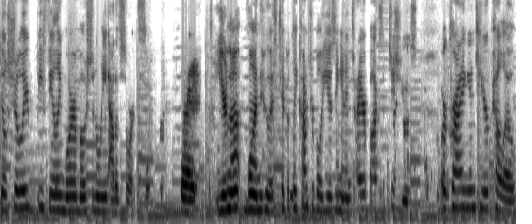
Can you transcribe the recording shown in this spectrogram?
you'll surely be feeling more emotionally out of sorts. Right. You're not one who is typically comfortable using an entire box of tissues or crying into your pillow,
